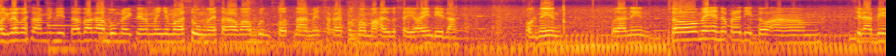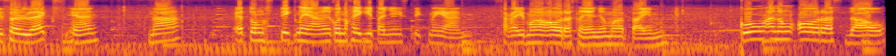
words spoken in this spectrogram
Paglabas namin dito, baka bumalik na naman yung mga sungay saka mga buntot namin saka pagmamahal ko sa iyo. Ay, hindi lang. Huwag na yun. Wala na yun. So, may ano pala dito, um, sinabi ni Sir Lex, yan, na etong stick na yan, kung nakikita niyo yung stick na yan, saka yung mga oras na yan, yung mga time, kung anong oras daw,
